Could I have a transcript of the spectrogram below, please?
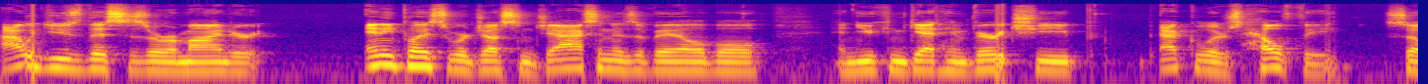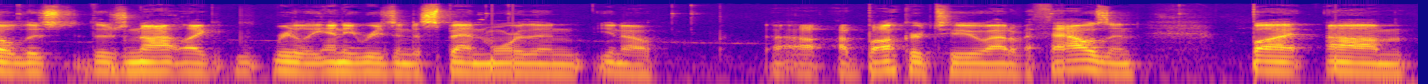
I would use this as a reminder. Any place where Justin Jackson is available and you can get him very cheap, Ekeler's healthy, so there's there's not like really any reason to spend more than you know a, a buck or two out of a thousand. But um,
